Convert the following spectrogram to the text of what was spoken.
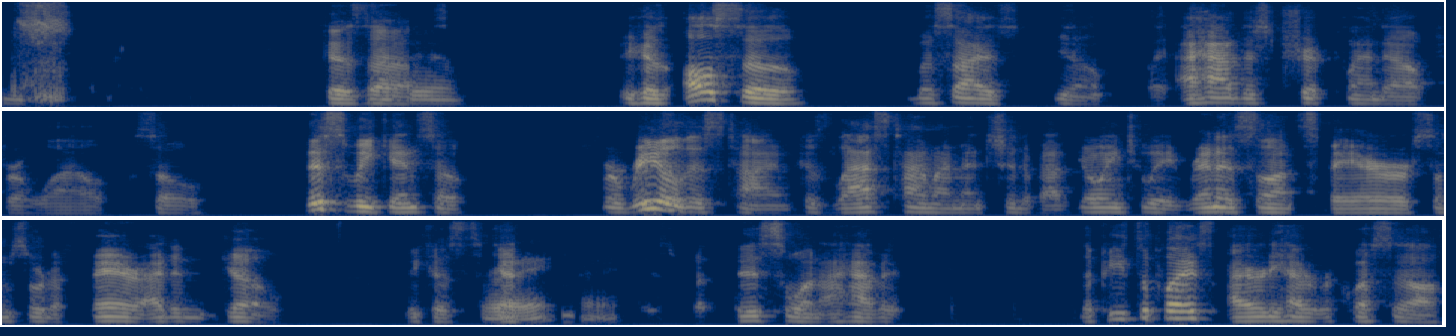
Because uh, Yeah. because also besides you know like I had this trip planned out for a while. So this weekend, so for real this time, because last time I mentioned about going to a Renaissance fair or some sort of fair, I didn't go because Right. right. but this one I have it. The pizza place I already have it requested off.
